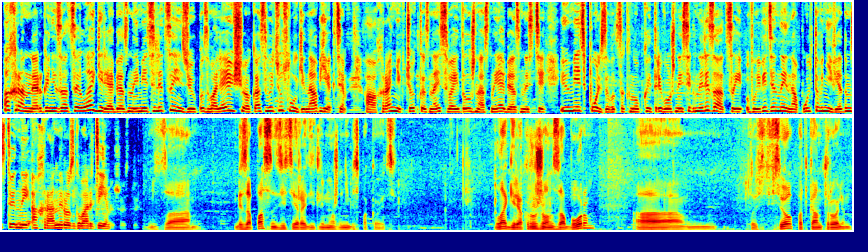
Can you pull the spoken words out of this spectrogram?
Охранная организация лагеря обязана иметь лицензию, позволяющую оказывать услуги на объекте. А охранник четко знает свои должностные обязанности и уметь пользоваться кнопкой тревожной сигнализации, выведенной на пульт вневедомственной охраны Росгвардии. За безопасность детей родителей можно не беспокоиться. Лагерь окружен забором, а, то есть все под контролем.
